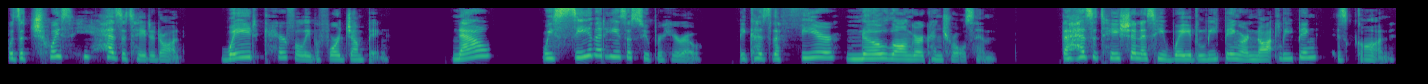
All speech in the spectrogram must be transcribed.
was a choice he hesitated on, weighed carefully before jumping. Now, we see that he's a superhero because the fear no longer controls him. The hesitation as he weighed leaping or not leaping is gone.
